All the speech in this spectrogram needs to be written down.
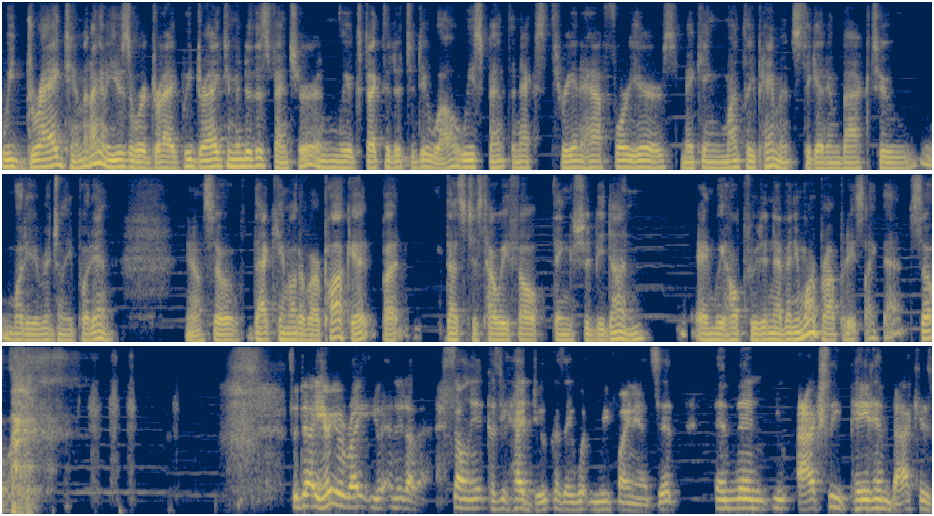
we dragged him, and I'm going to use the word drag. We dragged him into this venture, and we expected it to do well. We spent the next three and a half, four years making monthly payments to get him back to what he originally put in. You know, so that came out of our pocket, but that's just how we felt things should be done. And we hoped we didn't have any more properties like that. So So did I hear you right? You ended up selling it because you had to, because they wouldn't refinance it. And then you actually paid him back his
